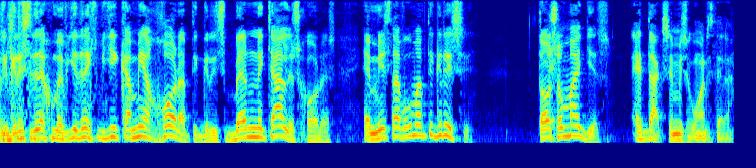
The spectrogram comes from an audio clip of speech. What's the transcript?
την κρίση δεν έχουμε βγει, δεν έχει βγει καμία χώρα από την κρίση. Μπαίνουν και άλλες χώρες. Εμείς θα βγούμε από την κρίση. Τόσο μάγκες. Εντάξει, εμείς έχουμε αριστερά.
